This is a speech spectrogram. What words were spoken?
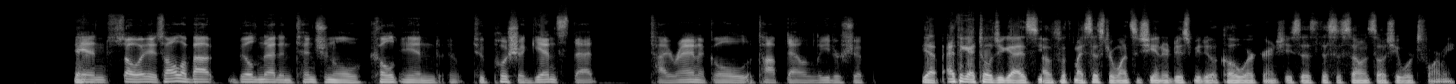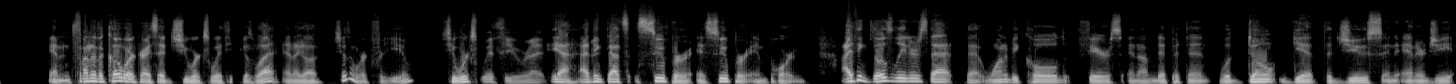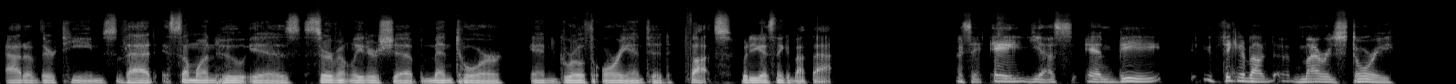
Yeah. And so it's all about building that intentional cult and uh, to push against that tyrannical top down leadership. Yeah, I think I told you guys I was with my sister once and she introduced me to a coworker and she says, This is so and so, she works for me. And in front of the coworker, I said, She works with you. He goes, What? And I go, She doesn't work for you. She works with you, right? yeah, I think that's super is super important. I think those leaders that that want to be cold, fierce, and omnipotent will don't get the juice and energy out of their teams that someone who is servant leadership, mentor, and growth oriented thoughts. What do you guys think about that? I say A, yes. And B, thinking about uh, Myra's story,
